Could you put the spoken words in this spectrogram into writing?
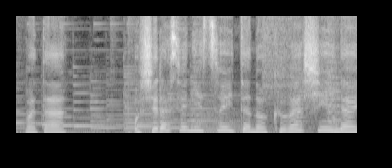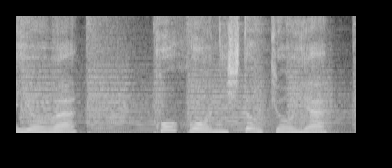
またお知らせについての詳しい内容は広報西東京や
